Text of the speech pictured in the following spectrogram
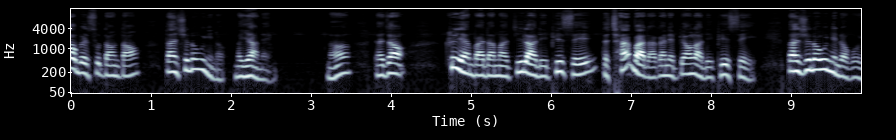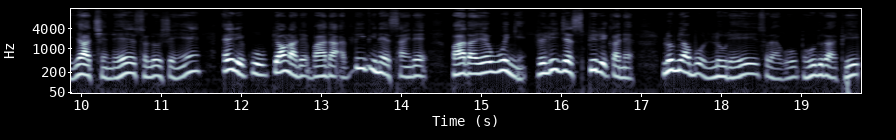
လောက်ပဲဆွတောင်းတောင်းတန်ရှင်တော်ဝိညာဉ်တော့မရနိုင်ဘူးเนาะဒါကြောင့်ခရိယန်ဘာသာမှာကြီးလာတယ်ဖြစ်စေတခြားဘာသာကနေပြောင်းလာတယ်ဖြစ်စေ တန်ရှင်တော်ဝိညာဉ်တော်ကိုရချင်တယ်ဆိုလို့ရှိရင်အဲ့ဒီကိုပြောင်းလာတဲ့ဘာသာအတိအသီးနဲ့ဆိုင်တဲ့ဘာသာရဲ့ဝိညာဉ် religious spirit ကနဲ့လွတ်မြောက်ဖို့လိုတယ်ဆိုတာကိုဘ ഹു ဒရဖြစ်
